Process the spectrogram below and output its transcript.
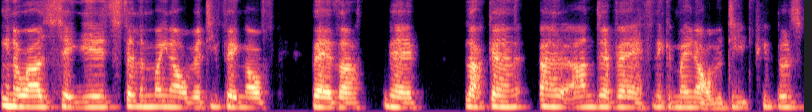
you know, as I say, it's still a minority thing of where that where black and uh, and ethnic minority peoples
